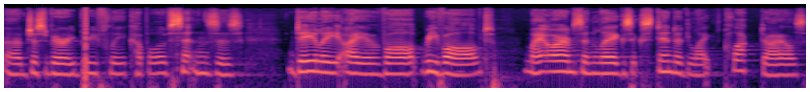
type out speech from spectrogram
uh, just very briefly, a couple of sentences. Daily I evol- revolved my arms and legs extended like clock dials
